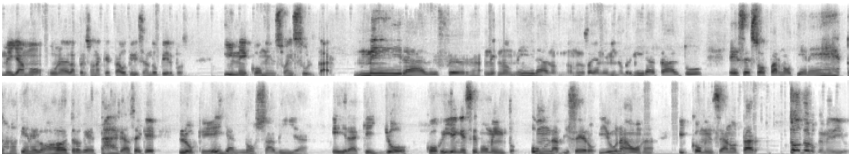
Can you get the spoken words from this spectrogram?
Me llamó una de las personas que estaba utilizando Pirpos y me comenzó a insultar. Mira, Luis Ferra, no, mira, no, no, sabía ni mi nombre, mira, tal, tú, ese software no tiene esto, no tiene lo otro, que tal, o sea que lo que ella no sabía era que yo cogí en ese momento un lapicero y una hoja y comencé a anotar todo lo que me dijo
